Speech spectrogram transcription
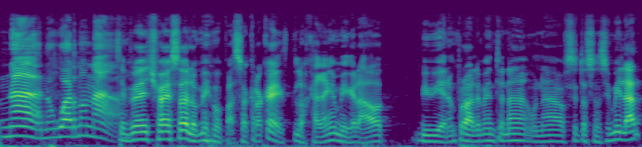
nada, no guardo nada. Siempre he dicho eso de lo mismo. Pasó, creo que los que hayan emigrado vivieron probablemente una, una situación similar.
